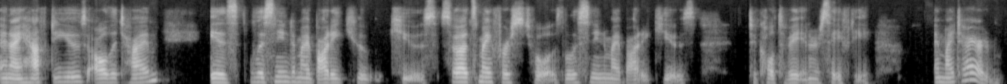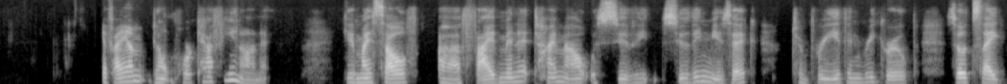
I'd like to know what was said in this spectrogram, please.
and i have to use all the time is listening to my body cues. So that's my first tool is listening to my body cues to cultivate inner safety. Am I tired? If I am, don't pour caffeine on it. Give myself a five minute timeout with soothing, soothing music to breathe and regroup. So it's like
